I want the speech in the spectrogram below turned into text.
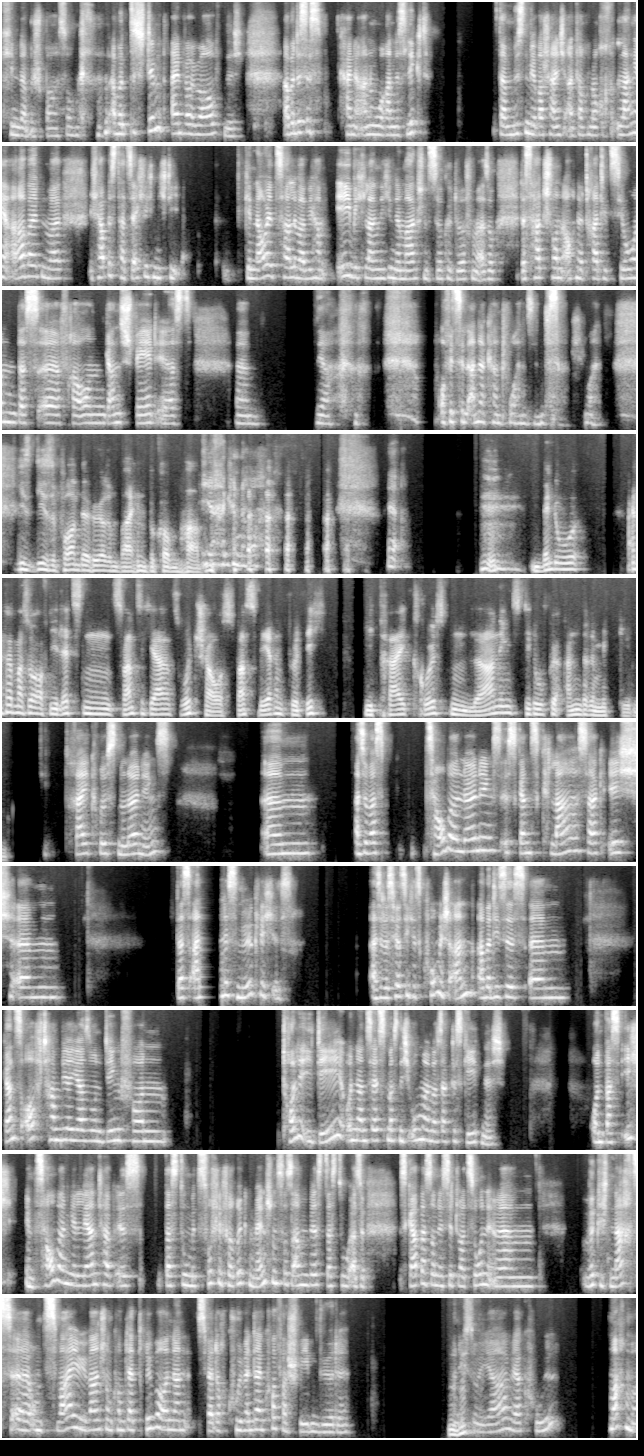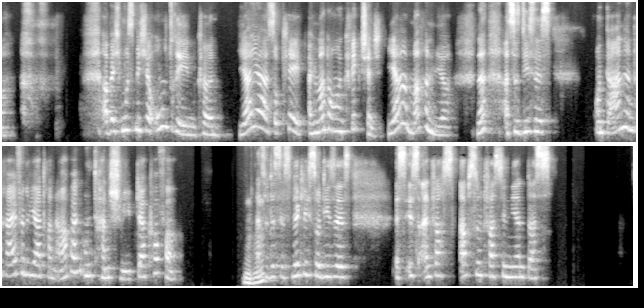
Kinderbespaßung. Aber das stimmt einfach überhaupt nicht. Aber das ist keine Ahnung, woran das liegt. Da müssen wir wahrscheinlich einfach noch lange arbeiten, weil ich habe es tatsächlich nicht die genaue Zahl, weil wir haben ewig lang nicht in den magischen Zirkel dürfen. Also das hat schon auch eine Tradition, dass äh, Frauen ganz spät erst ähm, ja, offiziell anerkannt worden sind, sag ich mal. Diese, diese Form der höheren Wein bekommen haben. Ja, genau. ja. Wenn du einfach mal so auf die letzten 20 Jahre zurückschaust, was wären für dich die drei größten Learnings, die du für andere mitgeben drei größten Learnings. Ähm, also was Zauber-Learnings ist ganz klar, sag ich, ähm, dass alles möglich ist. Also das hört sich jetzt komisch an, aber dieses ähm, ganz oft haben wir ja so ein Ding von tolle Idee und dann setzt man es nicht um, weil man sagt, es geht nicht. Und was ich im Zaubern gelernt habe, ist, dass du mit so vielen verrückten Menschen zusammen bist, dass du, also es gab ja so eine Situation, ähm, wirklich nachts äh, um zwei, wir waren schon komplett drüber und dann, es wäre doch cool, wenn dein Koffer schweben würde. Mhm. Und ich so, ja, wäre cool, machen wir. Aber ich muss mich ja umdrehen können. Ja, ja, ist okay. Aber ich mache doch einen Quick Change. Ja, machen wir. Ne? Also dieses, und dann ein Dreivierteljahr dran arbeiten und dann schwebt der Koffer. Mhm. Also das ist wirklich so dieses, es ist einfach absolut faszinierend, dass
